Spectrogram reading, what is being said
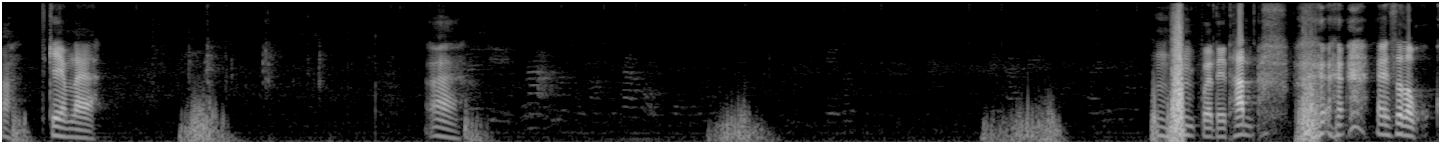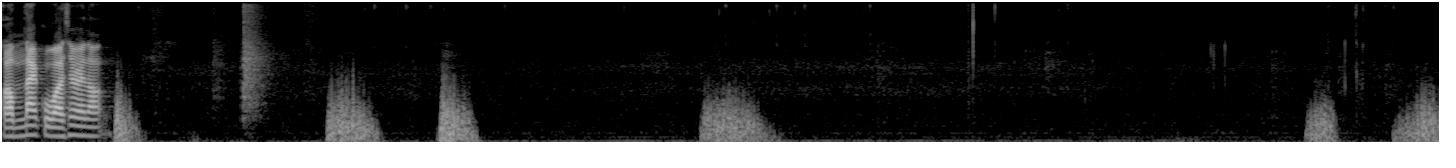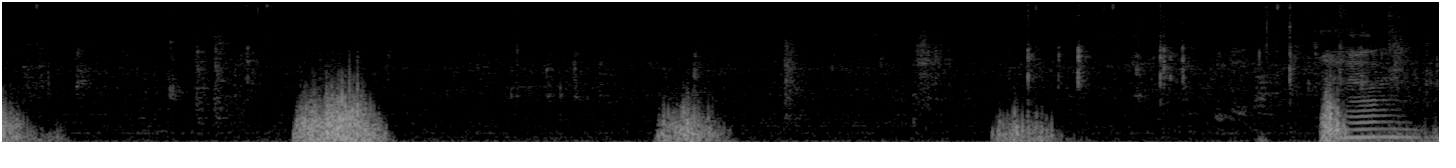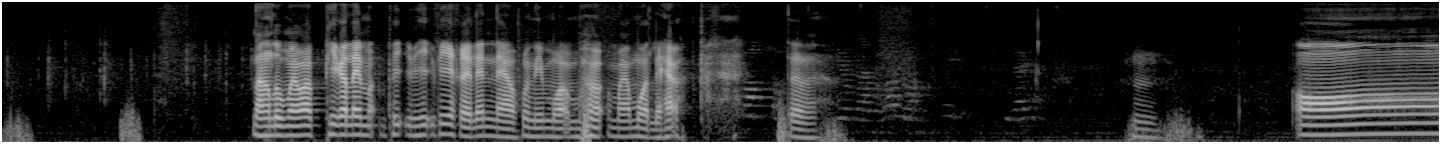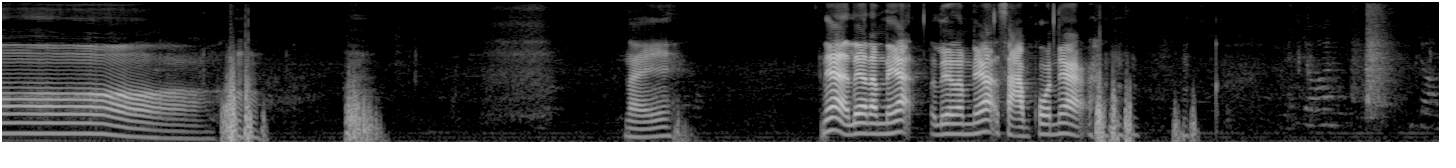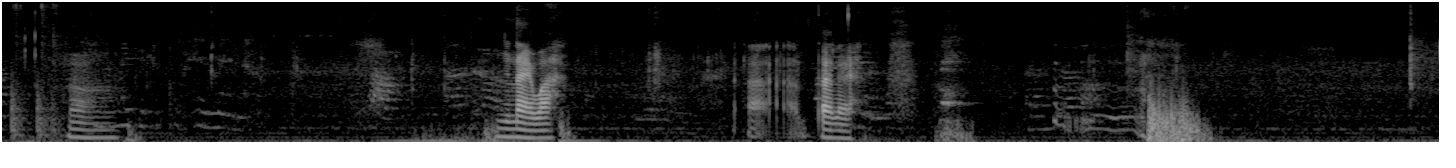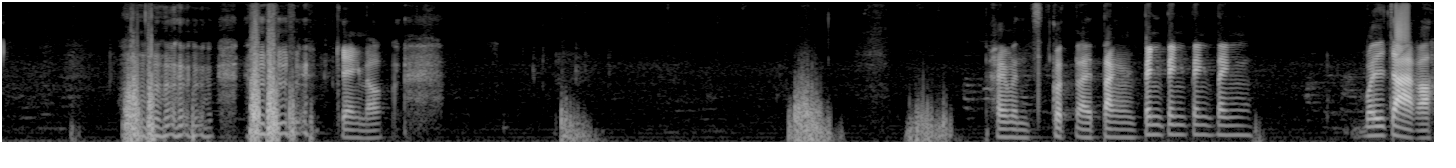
อะเกมอะไรอะ อ่า อืมเปิดในท่าน ไอ้สรุปความน่ากลัวใช่ไหมน้อง นางรู้ไหมว่าพี่ก็เล่นมาพี่พี่พี่เคยเล่นแนวพวกนี้มามามาหมดแล้วแต่อืมอ๋อไหน เนี่ย เรือลำเนี้ย เรือลำเนี้ยสามคนเนี่ยจอนจอน อ๋อ ไม่ไปให้แม่นะ อยู่ไหนวะอ่าได้เลยแกล้งน้องใครมันกดอะไรตังเต้งเต้งเต้งเต้งบริจาคเหรอ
